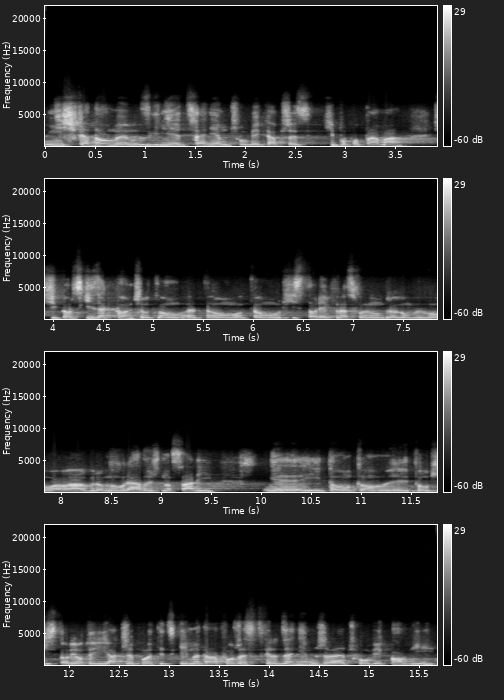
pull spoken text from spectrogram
nieświadomym zgnieceniem człowieka przez hipopotama. Sikorski zakończył tą, tą, tą historię, która swoją drogą wywołała ogromną radość na sali e, i tą, tą, tą historię o tej jakże poetyckiej metaforze stwierdzeniem, że człowiekowi,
